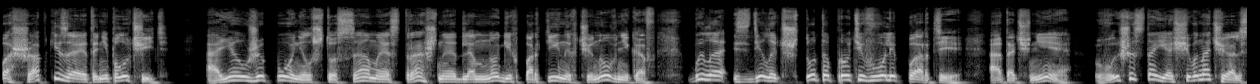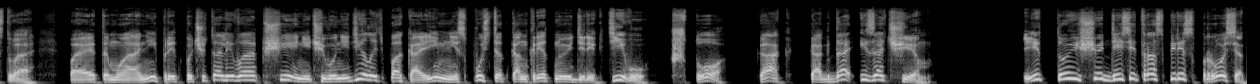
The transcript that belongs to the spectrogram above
по шапке за это не получить. А я уже понял, что самое страшное для многих партийных чиновников было сделать что-то против воли партии, а точнее – вышестоящего начальства, поэтому они предпочитали вообще ничего не делать, пока им не спустят конкретную директиву, что, как, когда и зачем. И то еще 10 раз переспросят,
